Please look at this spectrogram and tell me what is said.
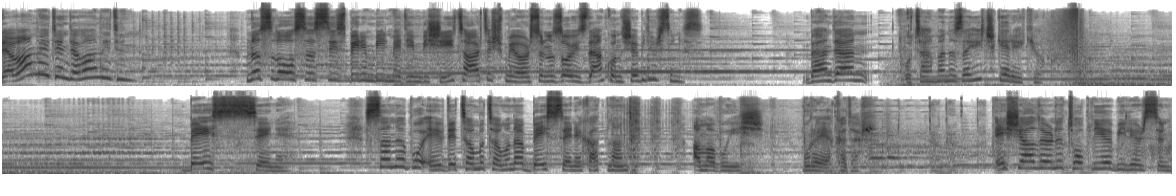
Devam edin, devam edin. Nasıl olsa siz benim bilmediğim bir şeyi tartışmıyorsunuz, o yüzden konuşabilirsiniz. Benden utanmanıza hiç gerek yok. Beş sene. Sana bu evde tamı tamına beş sene katlandım. Ama bu iş buraya kadar. Eşyalarını toplayabilirsin.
